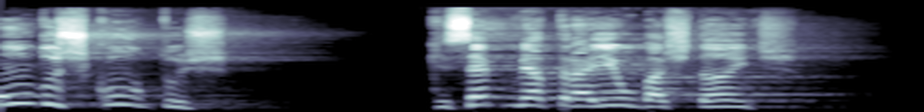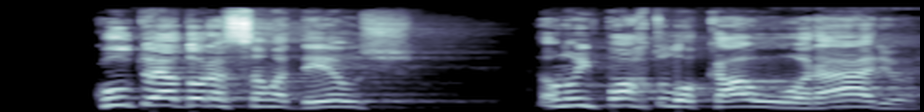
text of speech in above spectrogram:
um dos cultos que sempre me atraiu bastante, culto é adoração a Deus. Então não importa o local, o horário,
